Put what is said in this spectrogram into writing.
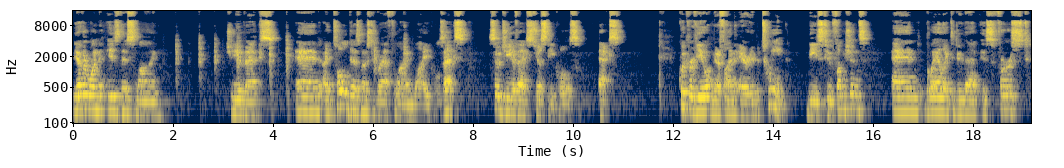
The other one is this line, g of x. And I told Desmos to graph the line y equals x, so g of x just equals x. Quick review, I'm going to find the area between these two functions. And the way I like to do that is first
